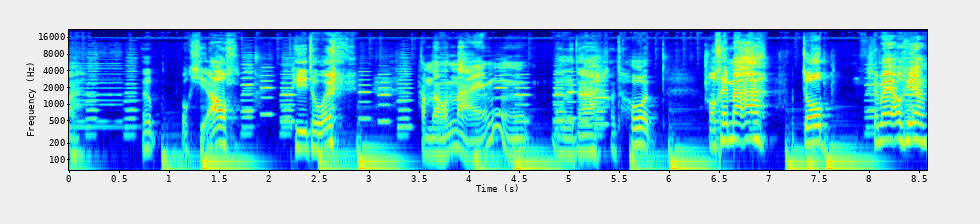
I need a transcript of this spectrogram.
มาเอบโอเคเอา พี่โถยทำอะไรของไหนเออนะขอโทษ โอเคมาอะจบใช่ไหมโอเคยัง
